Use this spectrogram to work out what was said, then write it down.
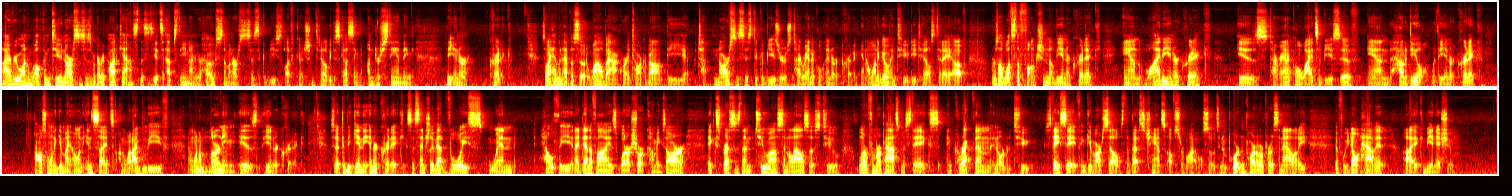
Hi, everyone. Welcome to Narcissism Recovery Podcast. This is Yitz Epstein. I'm your host. I'm a narcissistic abuse life coach, and today I'll be discussing understanding the inner critic. So, I have an episode a while back where I talk about the t- narcissistic abuser's tyrannical inner critic, and I want to go into details today of first of all, what's the function of the inner critic, and why the inner critic is tyrannical, why it's abusive, and how to deal with the inner critic. I also want to give my own insights on what I believe and what I'm learning is the inner critic. So, to begin, the inner critic is essentially that voice when healthy, it identifies what our shortcomings are, expresses them to us, and allows us to learn from our past mistakes and correct them in order to stay safe and give ourselves the best chance of survival. So, it's an important part of our personality. If we don't have it, uh, it can be an issue.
